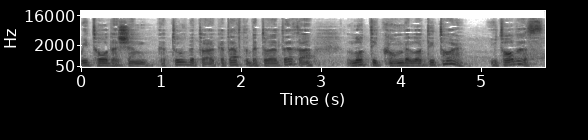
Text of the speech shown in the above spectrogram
We told Hashem, Katuv betorah, Katavta betoratecha, lo tikum velo titor. You told us,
